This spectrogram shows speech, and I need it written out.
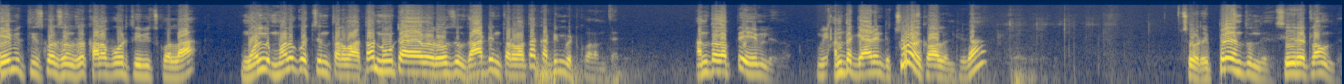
ఏమి తీసుకోవాల్సిన అవసరం కలపోటు తీపించుకోవాలా మొల మొలకు వచ్చిన తర్వాత నూట యాభై రోజులు దాటిన తర్వాత కటింగ్ పెట్టుకోవాలి అంతే అంత తప్పే ఏమి లేదు. అంత గ్యారంటీ. చూడండి కావాలంటే ఈడ. చూడు ఇప్పుడే ఎంత ఉంది? సిగరెట్లా ఉంది?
